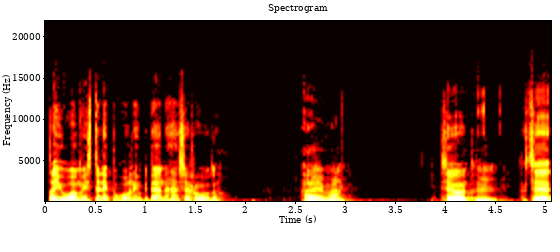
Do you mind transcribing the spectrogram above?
tajuaa, mistä ne puhuu, niin pitää nähdä se ruutu. Aivan. Se, on, Hmm. se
